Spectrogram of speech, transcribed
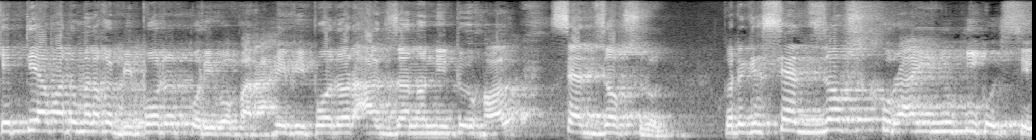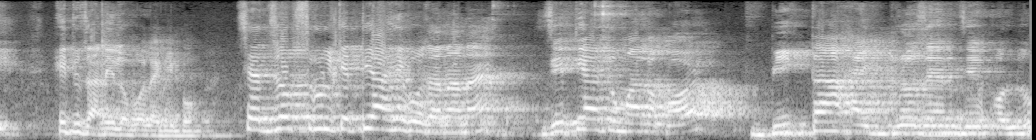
কেতিয়াবা তোমালোকে বিপদত পৰিব পাৰা। সেই বিপদৰ আগজাননীটো হ'ল ছেটজবছ ৰুল গতিকে ছেটজবছ খুৰাইনো কি কৈছিল সেইটো জানি ল'ব লাগিব। ছেটজবছ ৰুল কেতিয়া আহিব জানা নাই? যেতিয়া তোমালোকৰ বিটা হাইড্ৰজেন যে ক'লো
